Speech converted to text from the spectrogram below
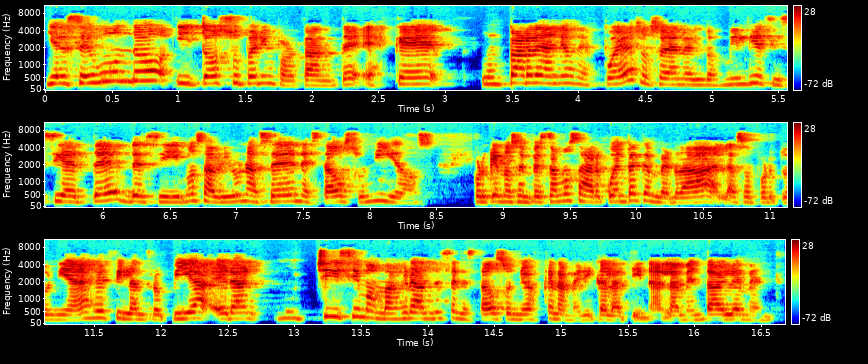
Y el segundo hito súper importante es que un par de años después, o sea, en el 2017, decidimos abrir una sede en Estados Unidos porque nos empezamos a dar cuenta que en verdad las oportunidades de filantropía eran muchísimo más grandes en Estados Unidos que en América Latina, lamentablemente.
